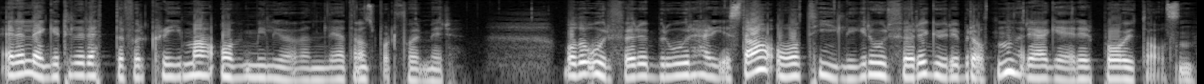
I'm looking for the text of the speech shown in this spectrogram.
eller legger til rette for klima- og miljøvennlige transportformer. Både ordfører Bror Helgestad og tidligere ordfører Guri Bråten reagerer på uttalelsen.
